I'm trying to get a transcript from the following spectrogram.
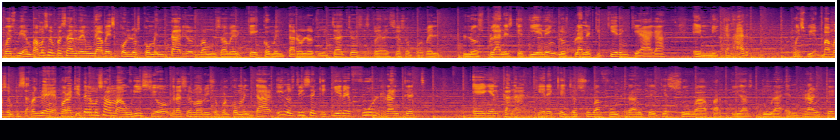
Pues bien, vamos a empezar de una vez con los comentarios. Vamos a ver qué comentaron los muchachos. Estoy ansioso por ver los planes que tienen, los planes que quieren que haga en mi canal. Pues bien, vamos a empezar. Pues bien, por aquí tenemos a Mauricio. Gracias Mauricio por comentar. Y nos dice que quiere full ranked en el canal. Quiere que yo suba full ranked, que suba partidas duras en ranked.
